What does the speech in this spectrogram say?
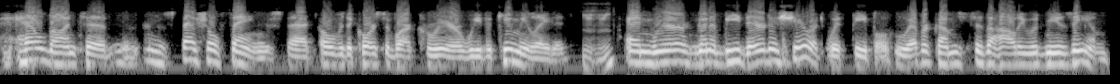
held on to special things that over the course of our career we've accumulated. Mm-hmm. And we're going to be there to share it with people, whoever comes to the Hollywood Museum.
